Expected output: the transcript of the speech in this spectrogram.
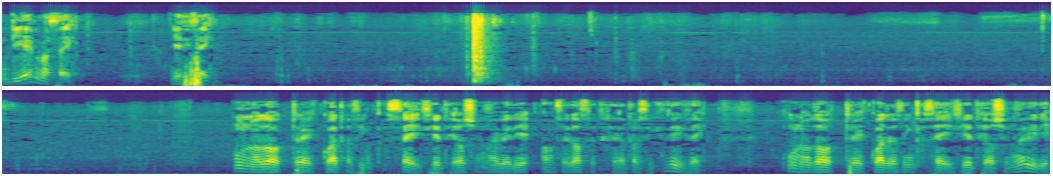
10 más 6. 16. Uno, dos, tres, cuatro, cinco, seis, siete, ocho, nueve, diez, once, doce, trece, catorce, quince, dieciséis. 1, 2, 3, 4, 5, 6, 7, 8, 9 y 10.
